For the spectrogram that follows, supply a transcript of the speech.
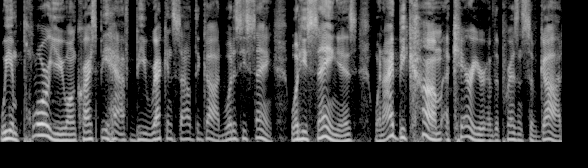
We implore you on Christ's behalf, be reconciled to God. What is he saying? What he's saying is, when I become a carrier of the presence of God,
